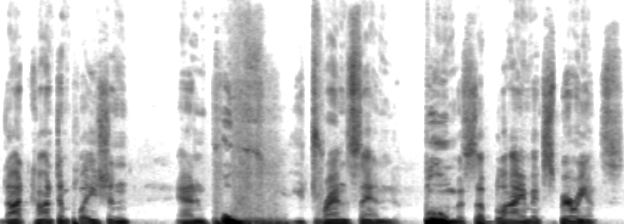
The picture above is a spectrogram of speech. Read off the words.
not contemplation, and poof, you transcend. Boom, a sublime experience.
